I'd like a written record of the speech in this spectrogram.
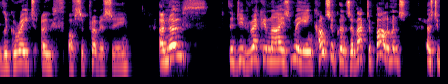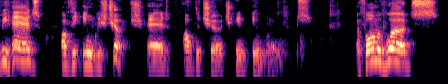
the great oath of supremacy, an oath that did recognise me in consequence of Act of Parliament as to be head of the English Church, head of the Church in England. A form of words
